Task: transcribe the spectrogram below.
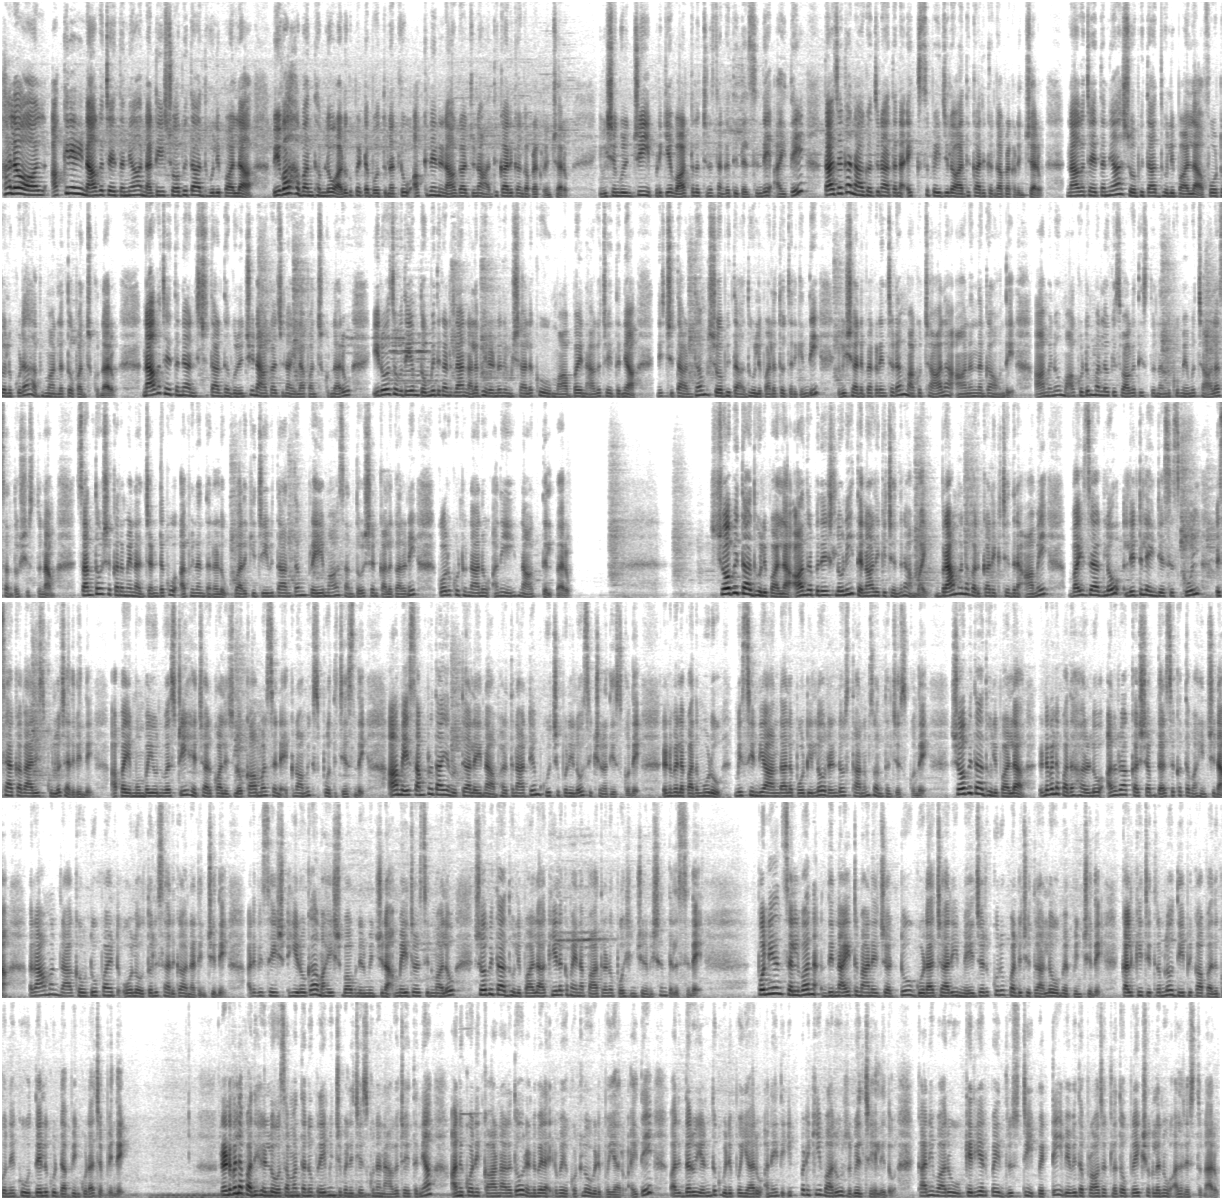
Hello all. Akkineni Naga Chaitanya నటి శోభిత ధూళిపాళ్ళ వివాహ బంధంలో అడుగుపెట్టబోతున్నట్లు అక్కినేని నాగార్జున అధికారికంగా ప్రకటించారు. ఈ విషయం గురించి ఇప్పటికే వార్తలు వచ్చిన సంగతి తెలిసిందే. అయితే తాజాగా నాగార్జున తన ఎక్స్ పేజీలో అధికారికంగా ప్రకటించారు. నాగ చైతన్య శోభిత ధూళిపాళ్ళ ఫోటోలు కూడా అభిమానులతో పంచుకున్నారు. నాగ చైతన్య నిశ్చితార్థం గురించి నాగార్జున ఇలా పంచుకున్నారు. ఈరోజు ఉదయం తొమ్మిది గంటల నలభై రెండు నిమిషాలకు మా అబ్బాయి నాగ చైతన్య నిశ్చితార్థం శోభిత ధూళిపాలతో జరిగింది. ఈ విషయాన్ని ప్రకటించడం మాకు చాలా ఆనందంగా ఉంది. ఆమెను మా కుటుంబంలోకి స్వాగతిస్తున్నందుకు మేము చాలా సంతోషిస్తున్నాం. సంతోషకరమైన జంటకు అభినందనలు. వారికి జీవితాంతం ప్రేమ సంతోషం కలగాలని కోరుకుంటున్నాను అని నాగ్ తెలిపారు. శోభితా ధూళిపాళ్ళ ఆంధ్రప్రదేశ్లోని తెనాలికి చెందిన అమ్మాయి. బ్రాహ్మణ వర్గానికి చెందిన ఆమె వైజాగ్లో little angels school Visakha valley స్కూల్లో చదివింది. ఆపై ముంబై యూనివర్సిటీ హెచ్ఆర్ కాలేజ్లో కామర్స్ అండ్ ఎకనామిక్స్ పూర్తి చేసింది. ఆమె సంప్రదాయ నృత్యాలైన భరతనాట్యం కూచిపూడిలో శిక్షణ తీసుకుంది. రెండు వేల పదమూడు మిస్ ఇండియా అందాల పోటీల్లో రెండో స్థానం సొంతం చేసుకుంది. శోభితా ధూళిపాళ్ళ రెండు వేల పదహారులో అనురాగ్ కశ్యప్ దర్శకత్వం వహించిన రామన్ రాఘవ్ టూ పాయింట్ ఓలో తొలిసారిగా నటించింది. అడవి శేష్ హీరోగా మహేష్ బాబు నిర్మించిన మేజర్ సినిమాలో శోభితా ధూలిపాళ కీలకమైన పాత్రను పోషించిన విషయం తెలిసిందే. Ponniyin Selvan the night manager two Goodachari major కురుపడ్డి చిత్రాల్లో మెప్పించింది. కల్కి చిత్రంలో దీపికా పదుకొనేకు తెలుగు డబ్బింగ్ కూడా చెప్పింది. రెండు వేల పదిహేడులో సమంతను ప్రేమించి పెళ్ళి చేసుకున్న నాగ చైతన్య అనుకోని కారణాలతో రెండు వేల ఇరవై ఒకటిలో విడిపోయారు. అయితే వారిద్దరూ ఎందుకు విడిపోయారు అనేది ఇప్పటికీ వారు రివీల్ చేయలేదు. కానీ వారు కెరియర్పై దృష్టి పెట్టి వివిధ ప్రాజెక్టులతో ప్రేక్షకులను అలరిస్తున్నారు.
